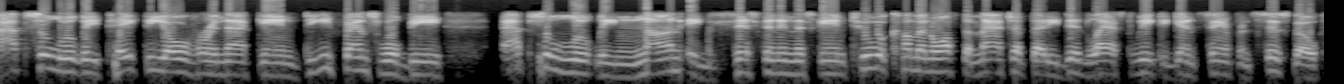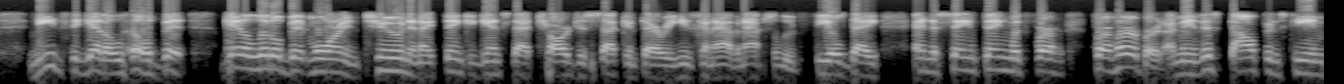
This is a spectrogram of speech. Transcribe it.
Absolutely take the over in that game. Defense will be absolutely non-existent in this game. Tua coming off the matchup that he did last week against San Francisco needs to get a little bit get a little bit more in tune. And I think against that Chargers secondary, he's going to have an absolute field day. And the same thing with for for Herbert. I mean, this Dolphins team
